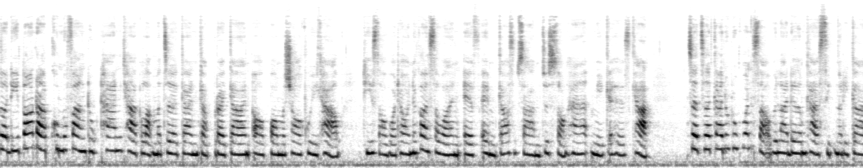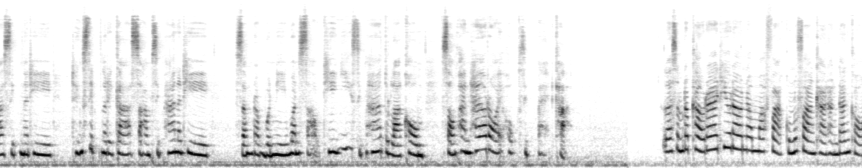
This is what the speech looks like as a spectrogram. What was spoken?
สวัสดีต้อนรับคุณผู้ฟังทุกท่านค่ะ กลับมาเจอกันกับรายการอปมชคุยข่าว ที่สวทนครสวรรค์ FM 93.25 MHz ค่ะ จะเจอกันทุกๆวันเสาร์เวลาเดิมค่ะ 10นาฬิกา10 นาทีถึง 10นาฬิกา35 นาทีสำหรับวันนี้วันเสาร์ที่ 25 ตุลาคม 2568 ค่ะ และสำหรับข่าวแรกที่เรานำมาฝากคุณผู้ฟังค่ะทางด้านของ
